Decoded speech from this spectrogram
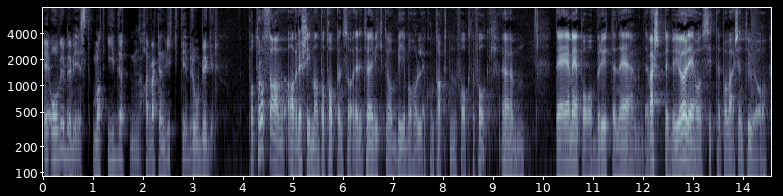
er overbevist om at idretten har vært en viktig brobygger. På tross av, av regimene på toppen, så er det, tror jeg, viktig å bibeholde kontakten folk til folk. Um, det er med på å bryte ned Det verste du gjør, er å sitte på hver sin tue og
